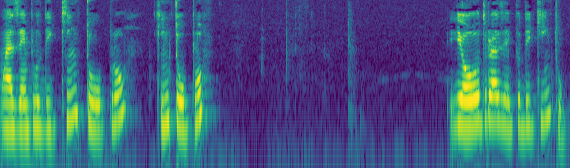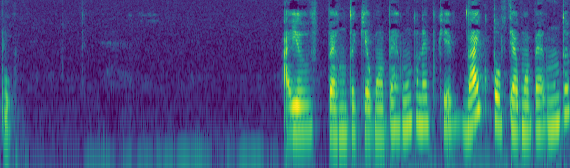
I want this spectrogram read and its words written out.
Um exemplo de quintuplo, quintuplo e outro exemplo de quintuplo. Aí eu pergunto aqui alguma pergunta, né? Porque vai que o povo tem alguma pergunta.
